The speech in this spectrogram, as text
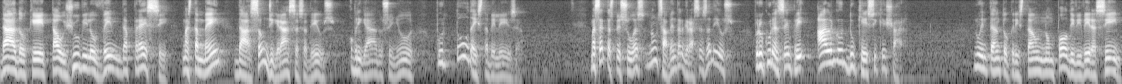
Dado que tal júbilo vem da prece, mas também da ação de graças a Deus. Obrigado, Senhor, por toda esta beleza. Mas certas pessoas não sabem dar graças a Deus. Procuram sempre algo do que se queixar. No entanto, o cristão não pode viver assim,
